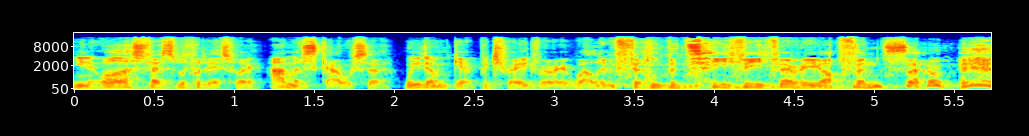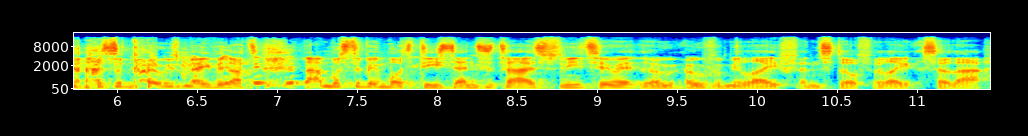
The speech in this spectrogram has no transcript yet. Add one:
you know well let's first put it this way i'm a scouser we don't get portrayed very well in film and tv very often so i suppose maybe that's that must have been what's desensitized me to it over my life and stuff like so that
